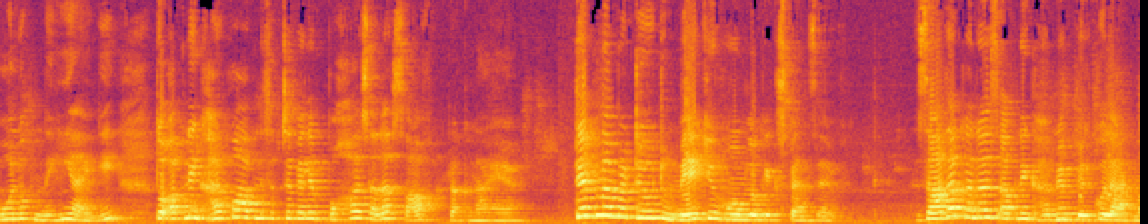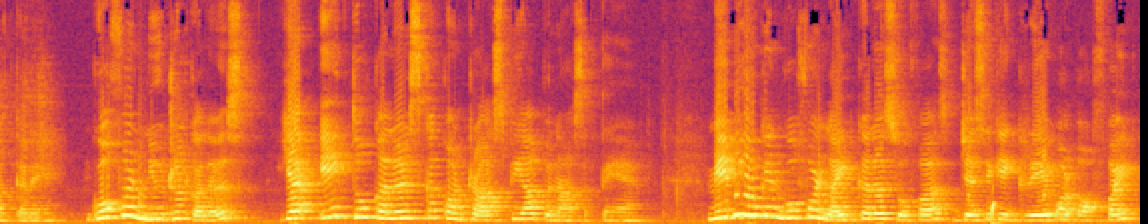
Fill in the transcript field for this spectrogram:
वो लुक नहीं आएगी। तो अपने घर को आपने सबसे पहले बहुत ज़्यादा साफ़ रखना है। Tip number two to make your home look expensive ज़्यादा कलर्स अपने घर में बिल्कुल ऐड मत करें। गो फॉर न्यूट्रल कलर्स या एक दो कलर्स का कॉन्ट्रास्ट भी आप बना सकते हैं। May be you can go for light colour sofas जैसे कि ग्रे और ऑफ़ वाइट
